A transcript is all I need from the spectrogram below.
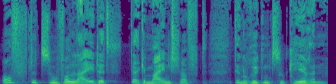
oft dazu verleitet, der Gemeinschaft den Rücken zu kehren.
